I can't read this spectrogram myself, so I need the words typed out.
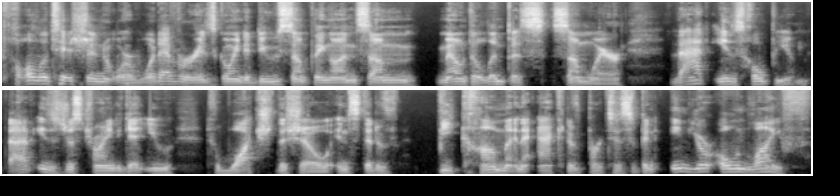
politician or whatever is going to do something on some Mount Olympus somewhere. That is hopium. That is just trying to get you to watch the show instead of become an active participant in your own life.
